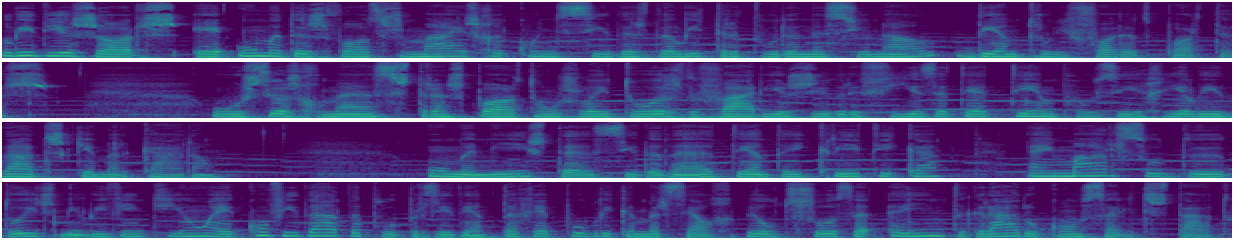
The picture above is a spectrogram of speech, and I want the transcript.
Lídia Jorge é uma das vozes mais reconhecidas da literatura nacional dentro e fora de portas. Os seus romances transportam os leitores de várias geografias até tempos e realidades que a marcaram. Humanista, cidadã atenta e crítica, em março de 2021, é convidada pelo Presidente da República, Marcelo Rebelo de Sousa, a integrar o Conselho de Estado.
